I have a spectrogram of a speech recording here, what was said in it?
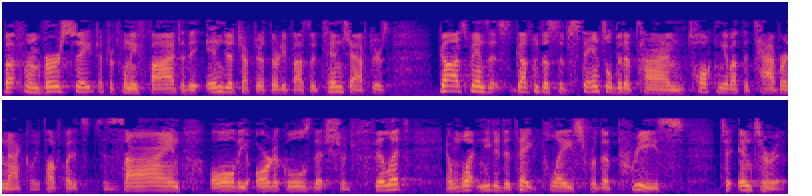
But from verse 8, chapter 25 to the end of chapter 35, so 10 chapters, God spends, God spends a substantial bit of time talking about the tabernacle. He talks about its design, all the articles that should fill it, and what needed to take place for the priests to enter it.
